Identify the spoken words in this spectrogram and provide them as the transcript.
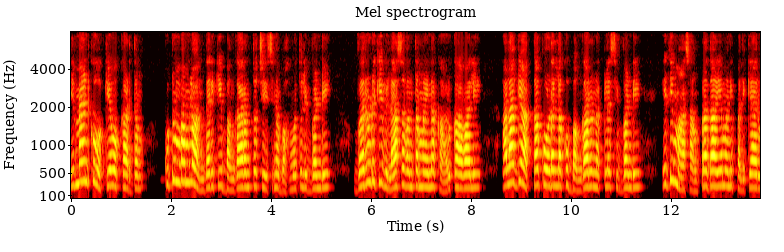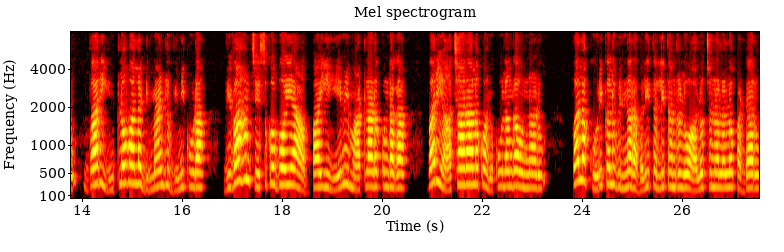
డిమాండ్కు ఒకే ఒక్క అర్థం. కుటుంబంలో అందరికీ బంగారంతో చేసిన బహుమతులు ఇవ్వండి వరుడికి విలాసవంతమైన కారు కావాలి. అలాగే అత్త కోడళ్ళకు బంగారు నక్లెస్ ఇవ్వండి. ఇది మా సాంప్రదాయం అని పలికారు. వారి ఇంట్లో వాళ్ళ డిమాండ్లు విని కూడా వివాహం చేసుకోబోయే ఆ అబ్బాయి ఏమీ మాట్లాడకుండగా వారి ఆచారాలకు అనుకూలంగా ఉన్నాడు. వాళ్ళ కోరికలు విన్న రవలి తల్లిదండ్రులు ఆలోచనలలో పడ్డారు.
